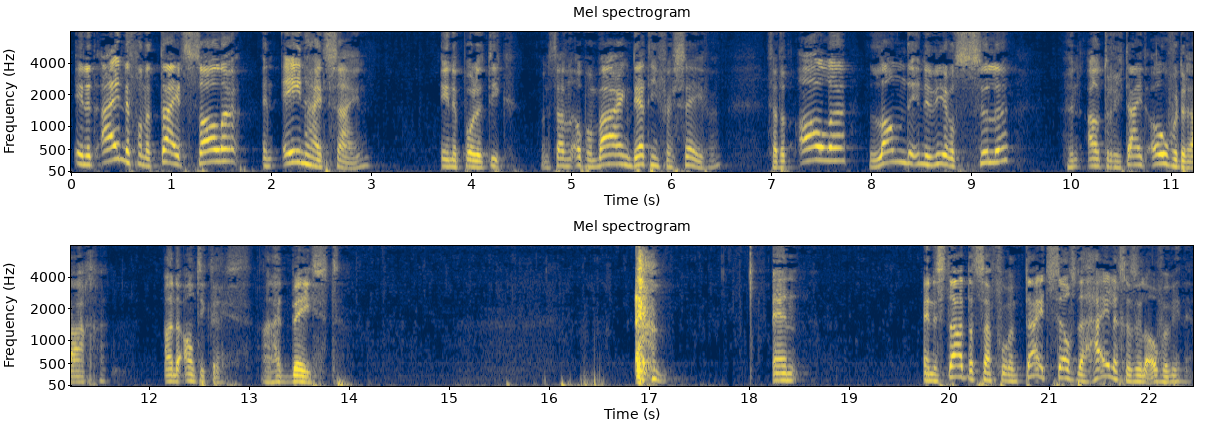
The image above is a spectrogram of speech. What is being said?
in het einde van de tijd zal er een eenheid zijn in de politiek. Want er staat in Openbaring 13, vers 7. Staat dat alle landen in de wereld zullen hun autoriteit overdragen aan de antichrist, aan het beest. en, en er staat dat ze voor een tijd zelfs de heiligen zullen overwinnen.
